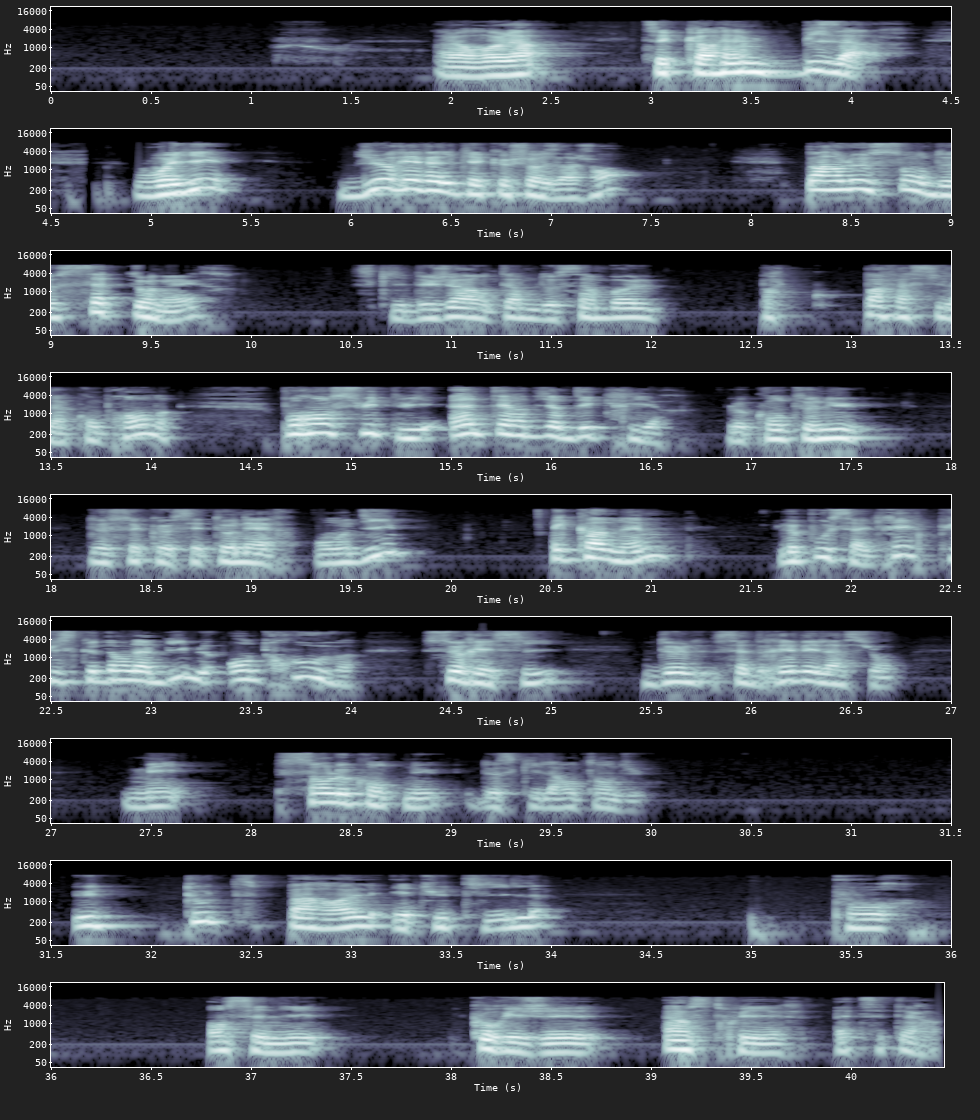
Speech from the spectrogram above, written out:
alors voilà, c'est quand même bizarre. Vous voyez, Dieu révèle quelque chose à Jean par le son de sept tonnerres, ce qui est déjà en termes de symbole pas, facile à comprendre, pour ensuite lui interdire d'écrire le contenu de ce que ces tonnerres ont dit, et quand même le pousse à écrire, puisque dans la Bible on trouve ce récit de cette révélation, mais sans le contenu de ce qu'il a entendu. Toute parole est utile pour enseigner, corriger, instruire, etc.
